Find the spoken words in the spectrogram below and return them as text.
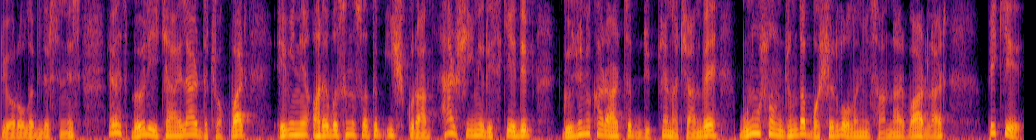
diyor olabilirsiniz. Evet böyle hikayeler de çok var. Evini, arabasını satıp iş kuran, her şeyini riske edip gözünü karartıp dükkan açan ve bunun sonucunda başarılı olan insanlar varlar. Peki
